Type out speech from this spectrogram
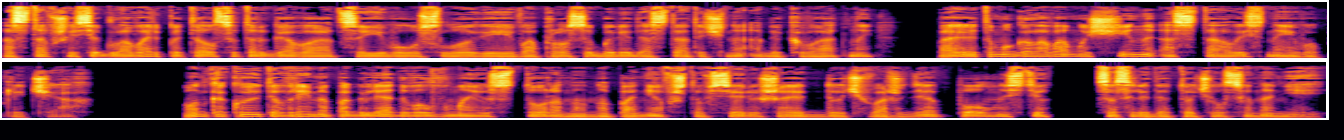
Оставшийся главарь пытался торговаться, его условия и вопросы были достаточно адекватны, поэтому голова мужчины осталась на его плечах. Он какое-то время поглядывал в мою сторону, но, поняв, что все решает дочь вождя, полностью сосредоточился на ней.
